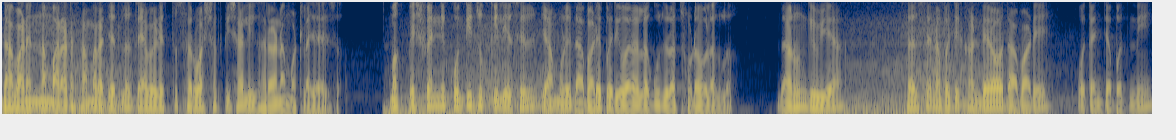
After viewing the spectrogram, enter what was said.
दाभाड्यांना मराठा साम्राज्यातलं त्यावेळेचं सर्वात शक्तिशाली घराणं म्हटलं जायचं. मग पेशव्यांनी कोणती चूक केली असेल? ज्यामुळे दाभाडे परिवाराला गुजरात सोडावं लागलं. जाणून घेऊया. सरसेनापती खंडेराव दाभाडे व त्यांच्या पत्नी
